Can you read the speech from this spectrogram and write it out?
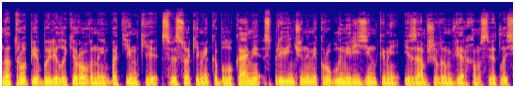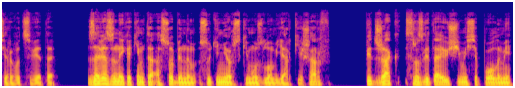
На трупе были лакированные ботинки с высокими каблуками, с привинченными круглыми резинками и замшевым верхом светло-серого цвета, завязанный каким-то особенным сутенерским узлом яркий шарф, пиджак с разлетающимися полами,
